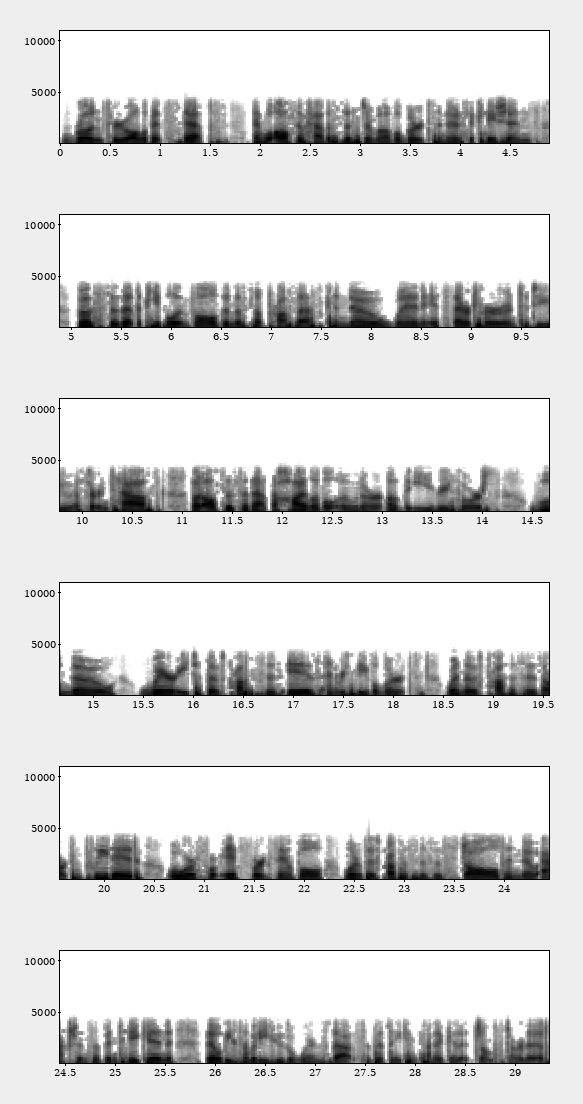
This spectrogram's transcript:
run through all of its steps and we'll also have a system of alerts and notifications, both so that the people involved in the sub-process can know when it's their turn to do a certain task, but also so that the high-level owner of the e-resource will know where each of those processes is and receive alerts when those processes are completed, or for if, for example, one of those processes is stalled and no actions have been taken, there'll be somebody who's aware of that so that they can kind of get it jump-started.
